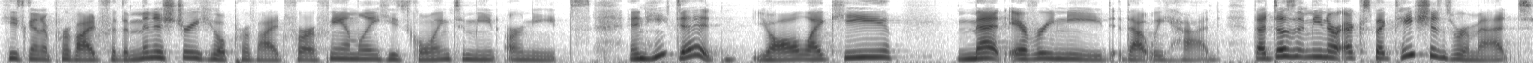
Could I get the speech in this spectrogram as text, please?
He's going to provide for the ministry. He'll provide for our family. He's going to meet our needs. And he did y'all. Like he met every need that we had. That doesn't mean our expectations were met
